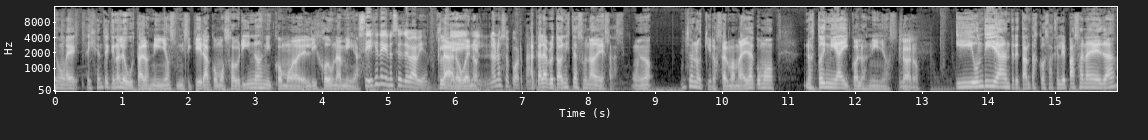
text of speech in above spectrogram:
Como, eh, hay gente que no le gusta a los niños, ni siquiera como sobrinos ni como el hijo de una amiga. Sí, hay gente que no se lleva bien. Claro, que- bueno. que no lo soporta. Acá la protagonista es una de esas. Como, no, yo no quiero ser mamá, ella como no estoy ni ahí con los niños. Claro. Y un día, entre tantas cosas que le pasan a ella,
